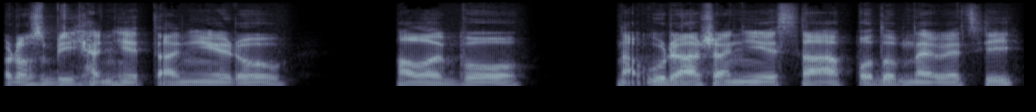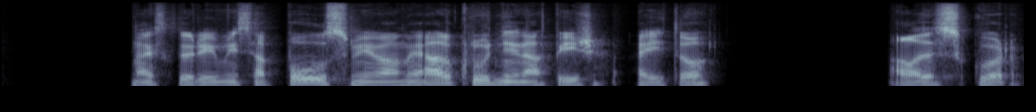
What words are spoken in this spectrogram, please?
rozbíjanie tanierov alebo na urážanie sa a podobné veci, na ktorými sa pousmievame, ale kľudne napíš aj to. Ale skôr,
